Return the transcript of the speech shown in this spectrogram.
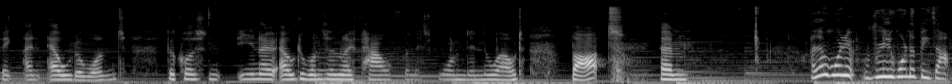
thing, an elder wand, because you know elder wands are the most powerfulest wand in the world. But um, I don't really, really want to be that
